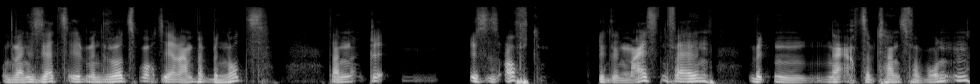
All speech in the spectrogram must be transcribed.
Und wenn ich jetzt eben in Würzburg die Rampe benutze, dann ist es oft in den meisten Fällen mit einer Akzeptanz verbunden.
